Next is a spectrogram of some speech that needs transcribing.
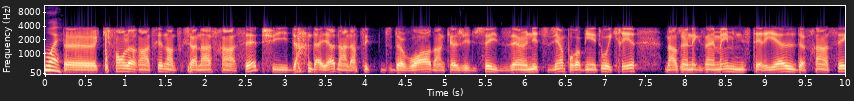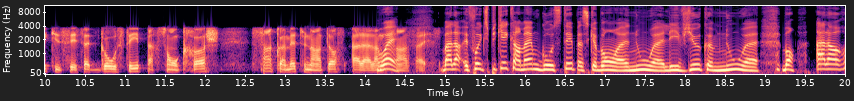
Ouais. euh, qui font leur entrée dans le dictionnaire français. Puis d'ailleurs, dans l'article du Devoir dans lequel j'ai lu ça, il disait un étudiant pourra bientôt écrire dans un examen ministériel de français qu'il s'est fait ghoster par son croche sans commettre une entorse à la langue Ouais. française. Ben alors, il faut expliquer quand même ghoster parce que bon, euh, nous, euh, les vieux comme nous, euh, bon, alors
